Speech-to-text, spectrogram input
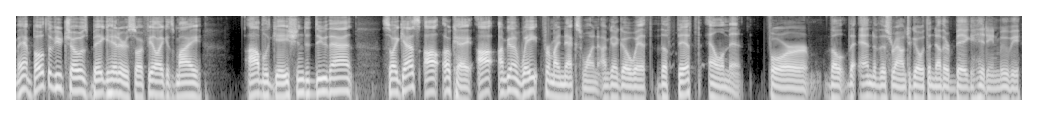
man, both of you chose big hitters, so I feel like it's my obligation to do that. So I guess I'll okay. I'll, I'm gonna wait for my next one. I'm gonna go with the Fifth Element for the the end of this round to go with another big hitting movie.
